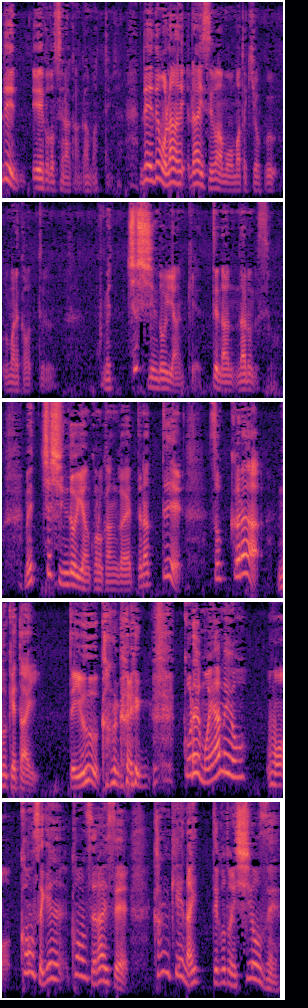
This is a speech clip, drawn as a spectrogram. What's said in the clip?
で、ええことせなあかん、頑張って、みたいな。で、でも来来世はもうまた記憶生まれ変わってる。めっちゃしんどいやんけってなるんですよ。めっちゃしんどいやん、この考えってなって、そっから抜けたいっていう考え、これもうやめよう。もう、今世、今世来世、関係ないってことにしようぜ。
